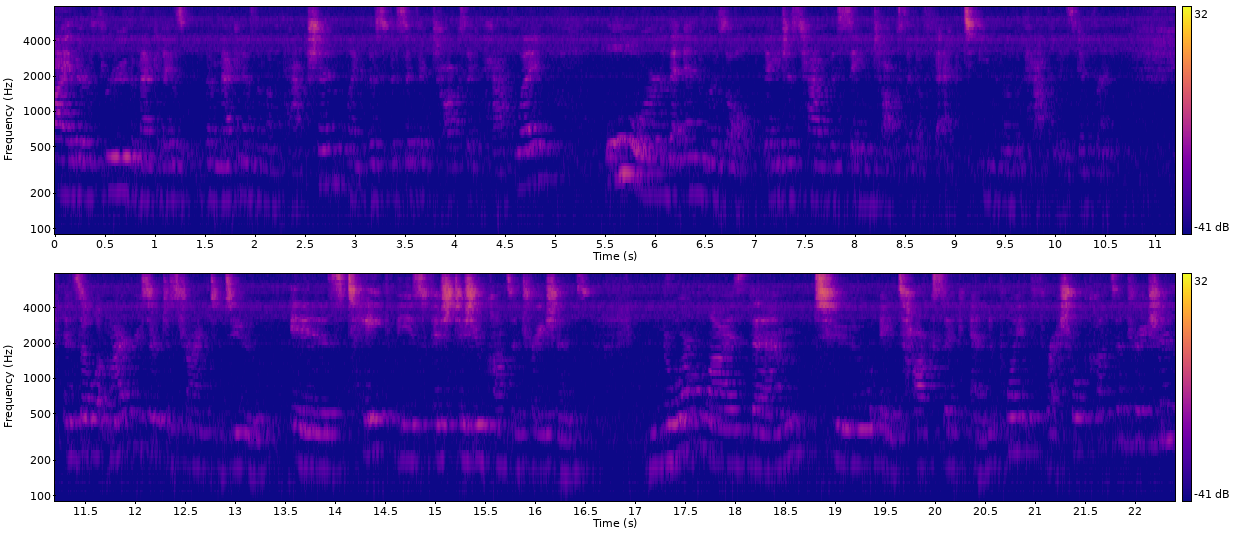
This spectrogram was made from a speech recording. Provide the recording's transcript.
either through the mechanism, the mechanism of action, like the specific toxic pathway, or the end result. They just have the same toxic effect, even though the pathway is different. And so what my research is trying to do is take these fish tissue concentrations, normalize them to a toxic endpoint threshold concentration.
